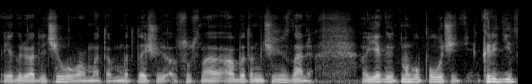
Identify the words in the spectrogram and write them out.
Я говорю, а для чего вам это? Мы тогда еще, собственно, об этом ничего не знали. Я, говорит, могу получить кредит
